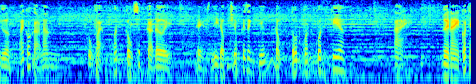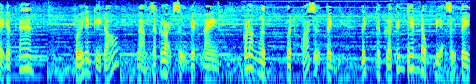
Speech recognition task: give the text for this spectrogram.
thường, ai có khả năng cũng phải mất công sức cả đời để đi độc chiếm cái danh tiếng độc tôn quán quân kia. Ai, người này có thể được A. với liên kỳ đó, làm ra cái loại sự việc này, có năng lực vượt quá sự tình đích thực là kinh thiên động địa sự tình.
